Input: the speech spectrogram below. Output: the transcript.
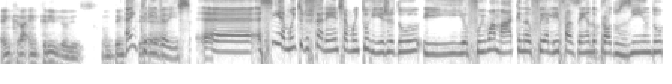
É, é incrível isso. Não tem é incrível ser... isso. É, é, sim, é muito diferente, é muito rígido. E eu fui uma máquina, eu fui ali fazendo, ah. produzindo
